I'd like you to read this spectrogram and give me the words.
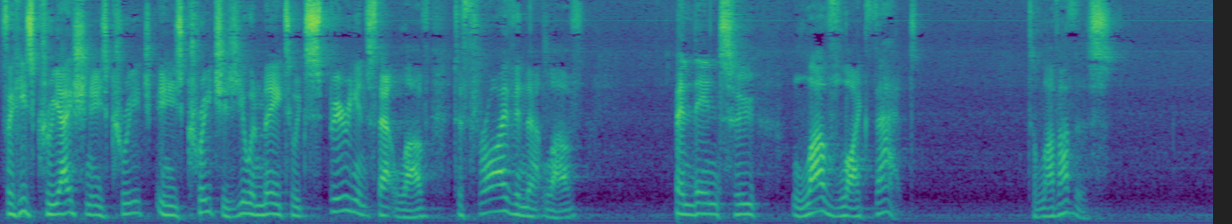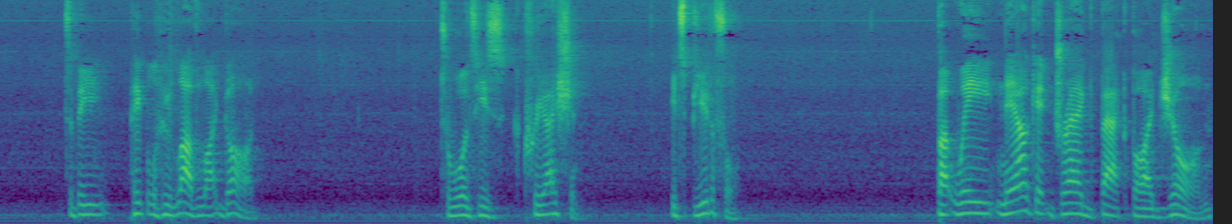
For his creation and his, his creatures, you and me, to experience that love, to thrive in that love, and then to love like that, to love others, to be people who love like God towards his creation. It's beautiful. But we now get dragged back by John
